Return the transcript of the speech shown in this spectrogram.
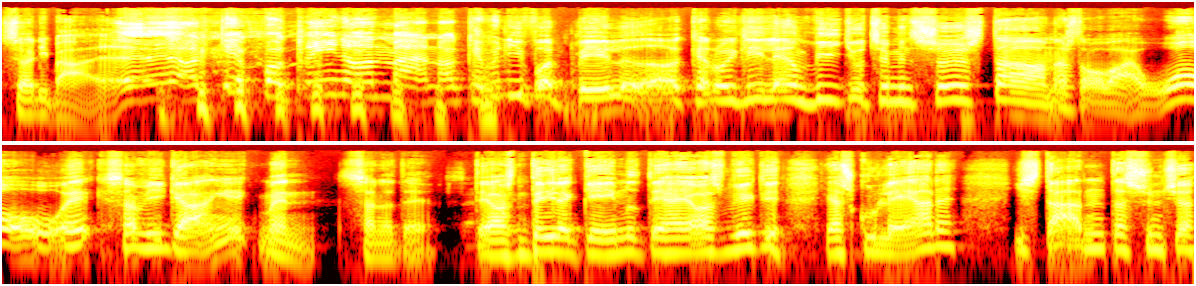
så er de bare, øh, kæft for grineren, mand, og kan vi lige få et billede, og kan du ikke lige lave en video til min søster? Og man står bare, wow, ikke? så er vi i gang, ikke? Men sådan er det. Det er også en del af gamet. Det har jeg også virkelig, jeg skulle lære det. I starten, der synes jeg,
